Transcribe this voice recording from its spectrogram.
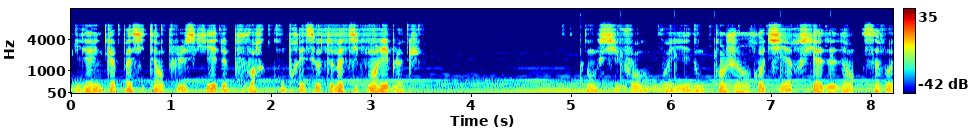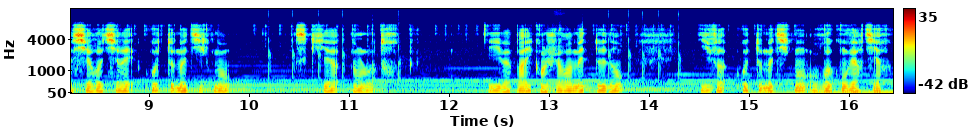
il a une capacité en plus qui est de pouvoir compresser automatiquement les blocs. Donc si vous voyez, donc quand je retire ce qu'il y a dedans, ça va aussi retirer automatiquement ce qu'il y a dans l'autre. Et il va pareil quand je vais remettre dedans, il va automatiquement reconvertir.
